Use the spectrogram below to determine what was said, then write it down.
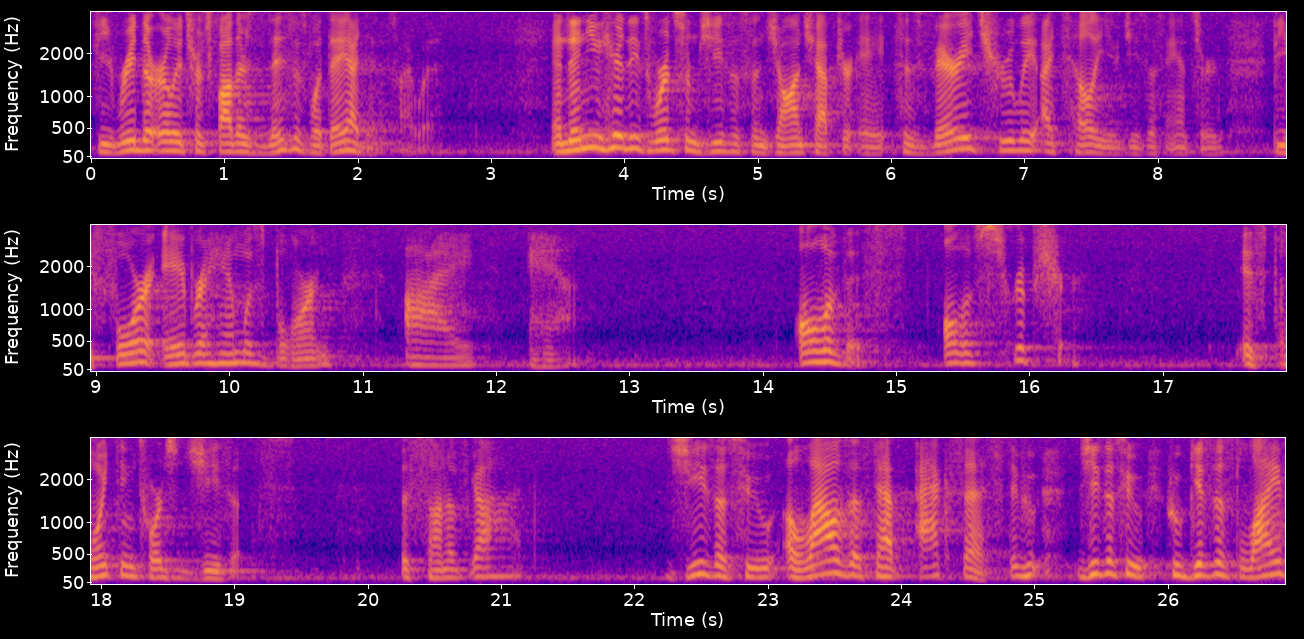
If you read the early church fathers, this is what they identify with. And then you hear these words from Jesus in John chapter 8. It says, Very truly I tell you, Jesus answered, before Abraham was born, I am. All of this, all of Scripture, is pointing towards Jesus, the Son of God. Jesus who allows us to have access, who, Jesus who, who gives us life,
